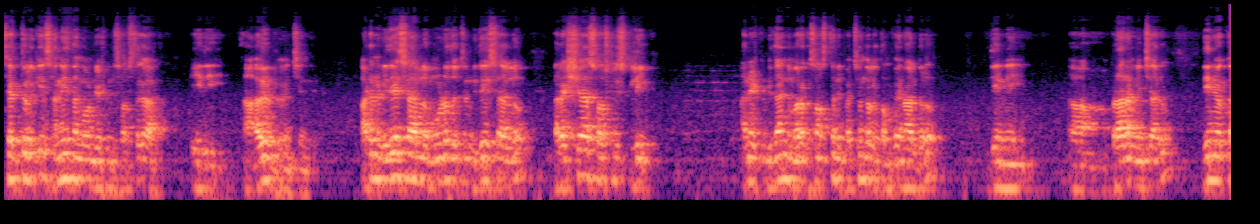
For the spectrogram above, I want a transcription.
శక్తులకి సన్నిహితంగా ఉండేటువంటి సంస్థగా ఇది ఆవిర్భవించింది. అటని విదేశాల్లో మూడోది వచ్చిన విదేశాల్లో రష్యా సోషలిస్ట్ లీగ్ అనేటువంటి దాన్ని మరొక సంస్థని పద్దెనిమిది వందల తొంభై నాలుగులో దీన్ని ప్రారంభించారు. దీని యొక్క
